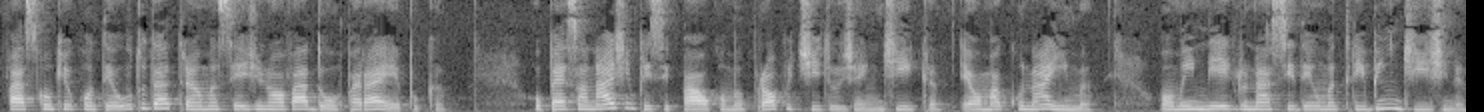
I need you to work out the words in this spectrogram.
faz com que o conteúdo da trama seja inovador para a época. O personagem principal, como o próprio título já indica, é o Macunaíma, homem negro nascido em uma tribo indígena,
